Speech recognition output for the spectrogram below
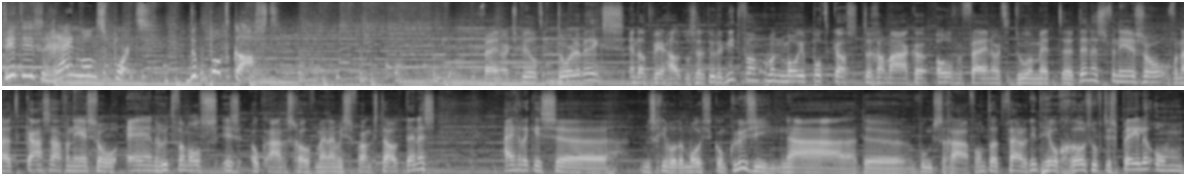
Dit is Rijnmond Sport, de podcast. Feyenoord speelt door de weeks. En dat weerhoudt ons er natuurlijk niet van om een mooie podcast te gaan maken over Feyenoord. Doen we met eh, Dennis van Eersel vanuit Casa van Eersel. En Ruud van Os is ook aangeschoven. Mijn naam is Frank Stout. Dennis, eigenlijk is uh, misschien wel de mooiste conclusie na de woensdagavond... dat Feyenoord niet heel groot hoeft te spelen om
